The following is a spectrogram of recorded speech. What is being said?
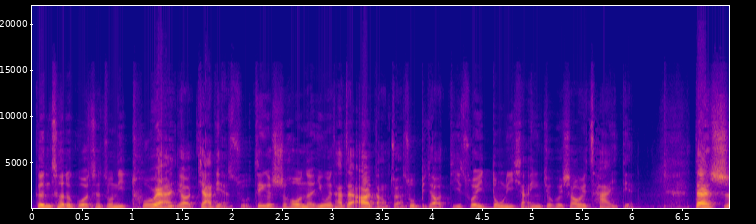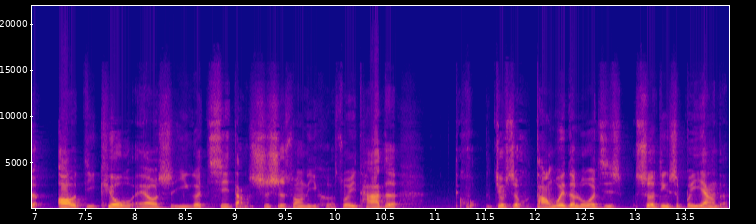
跟车的过程中，你突然要加点速，这个时候呢，因为它在二档转速比较低，所以动力响应就会稍微差一点。但是奥迪 Q5L 是一个七档湿式双离合，所以它的就是档位的逻辑设定是不一样的。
